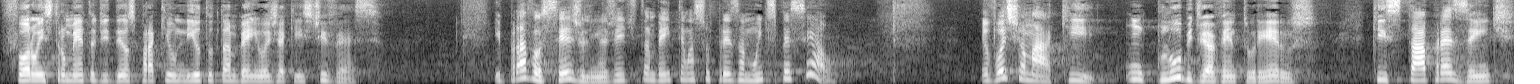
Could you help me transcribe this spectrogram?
foram um instrumento de Deus para que o Nilton também hoje aqui estivesse. E para você, Julinha, a gente também tem uma surpresa muito especial. Eu vou chamar aqui um clube de aventureiros que está presente,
